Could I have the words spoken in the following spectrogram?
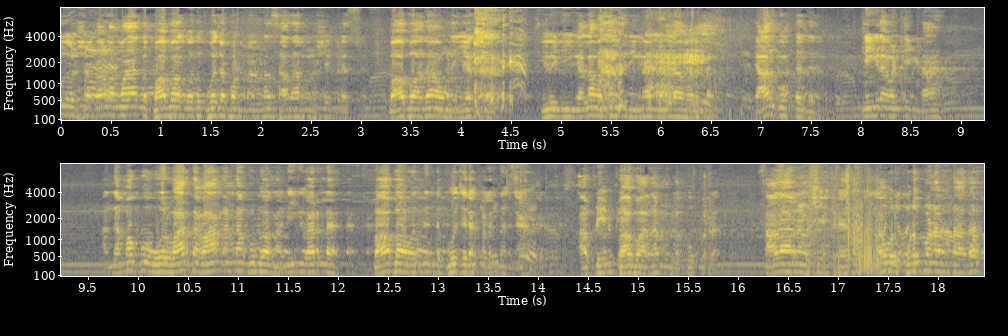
இருபது வருஷ காலமா இந்த பாபாவுக்கு வந்து பூஜை பண்றாங்கன்னா சாதாரண விஷயம் கிடையாது. பாபா தான் அவங்களை இயக்குறாரு. இவ நீங்க எல்லாம் வந்துருக்கீங்களா நீங்களா வரல. யார் கூப்பிட்டது? நீங்களே வந்துட்டீங்களா அந்த அம்மாக்கு ஒரு வார்த்தை வாங்கன்னு தான் கூப்பிடுவாங்க. நீங்க வரல. பாபா வந்து இந்த பூஜையில கலந்துங்க அப்படின்னு பாபா தான் உங்களை கூப்பிடுறாரு. சாதாரண விஷயம் கிடையாது. இதெல்லாம் ஒரு குடும்பம் இருந்தாதான்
